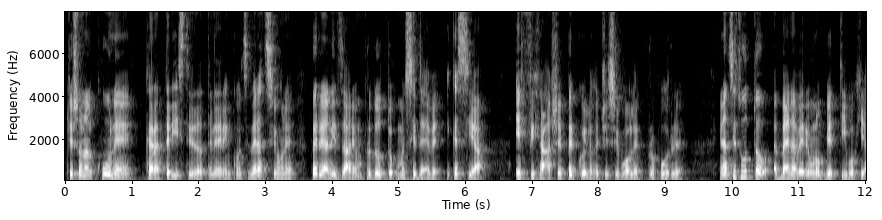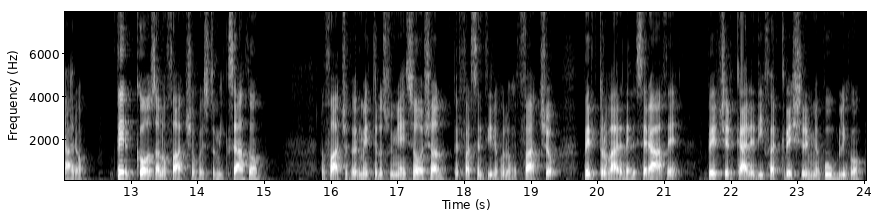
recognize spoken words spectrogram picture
ci sono alcune caratteristiche da tenere in considerazione per realizzare un prodotto come si deve e che sia efficace per quello che ci si vuole proporre. Innanzitutto è bene avere un obiettivo chiaro. Per cosa lo faccio questo mixato? Lo faccio per metterlo sui miei social, per far sentire quello che faccio, per trovare delle serate, per cercare di far crescere il mio pubblico.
